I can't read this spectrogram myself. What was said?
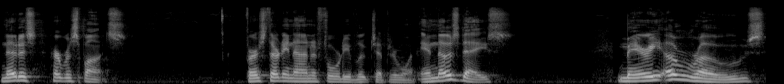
notice her response. Verse 39 and 40 of Luke chapter 1. In those days, Mary arose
